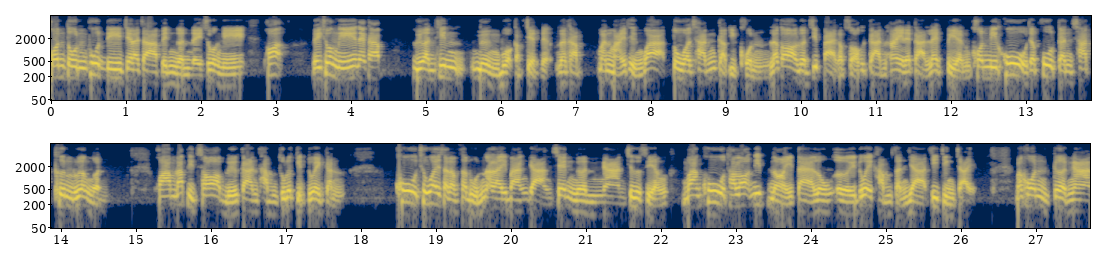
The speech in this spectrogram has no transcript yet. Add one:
คนตุนพูดดีเจรจาเป็นเงินในช่วงนี้ เพราะในช่วงนี้นะครับเดือนที่หนึ่งบวกกับเจ็ดเนี่ยนะครับ มันหมายถึงว่าตัวฉันกับอีกคน แล้วก็เดือนที่แปดกับสองคือการให้และการแลกเปลี่ยน คนมีคู่จะพูดกันชัดขึ้นเรื่องเงิน ความรับผิดชอบหรือการทำธุรกิจด้วยกัน คู่ช่วยสนับสนุนอะไรบางอย่าง เช่นเงินงานชื่อเสียง บางคู่ทะเลาะนิดหน่อย แต่ลงเอยด้วยคำสัญญาที่จริงใจบางคนเกิดงาน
